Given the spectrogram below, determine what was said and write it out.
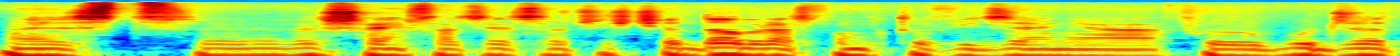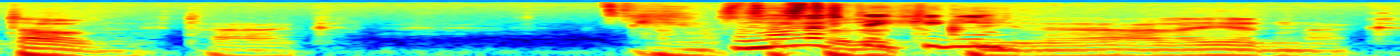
no jest, wyższa inflacja jest oczywiście dobra z punktu widzenia wpływów budżetowych, tak. Natomiast No mamy w tej chwili- ale jednak.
